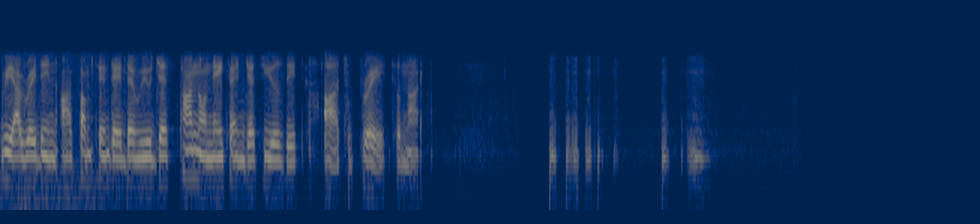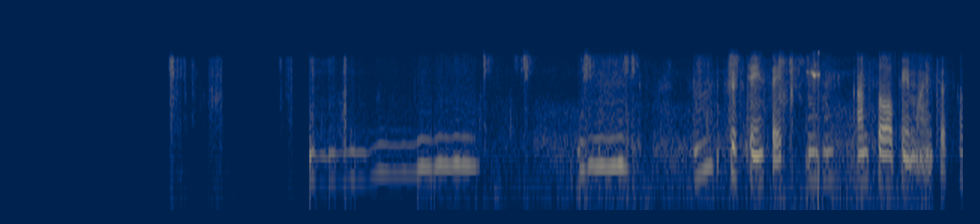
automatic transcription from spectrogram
We are reading uh, something there, then we'll just turn on it and just use it uh, to pray tonight. Fifteen six. Mm-hmm. I'm so up in mine too. So.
